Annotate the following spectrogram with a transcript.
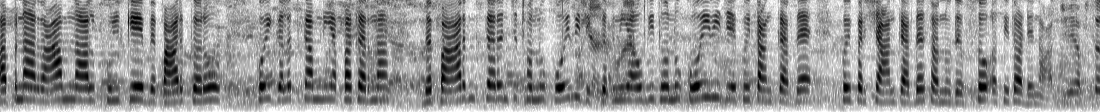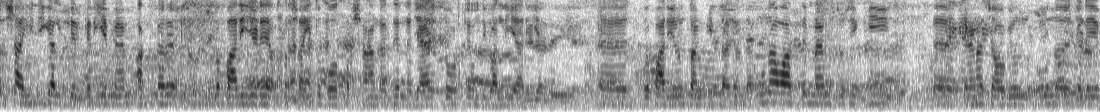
ਆਪਣਾ ਆਰਾਮ ਨਾਲ ਖੁੱਲ ਕੇ ਵਪਾਰ ਕਰੋ। ਕੋਈ ਗਲਤ ਕੰਮ ਨਹੀਂ ਆਪਾਂ ਕਰਨਾ। ਵਪਾਰ ਕਰਨ 'ਚ ਤੁਹਾਨੂੰ ਕੋਈ ਵੀ ਦਿੱਕਤ ਨਹੀਂ ਆਊਗੀ ਤੁਹਾਨੂੰ ਕੋਈ ਵੀ ਜੇ ਕੋਈ ਤੰਗ ਕਰਦਾ ਹੈ ਕੋਈ ਪਰੇਸ਼ਾਨ ਕਰਦਾ ਹੈ ਸਾਨੂੰ ਦੱਸੋ ਅਸੀਂ ਤੁਹਾਡੇ ਨਾਲ ਹਾਂ। ਜੇ ਅਫਸਰਸ਼ਾਹੀ ਦੀ ਗੱਲ ਕਰ- ਕਰੀਏ ਮੈਮ ਅਕਸਰ ਵਪਾਰੀ ਜਿਹੜੇ ਅਫਸਰਸ਼ਾਹੀ ਤੋਂ ਬਹੁਤ ਪਰੇਸ਼ਾਨ ਰਹਿੰਦੇ ਨਜਾਇਜ਼ ਤੌਰ ਤੇ ਹੁਣ ਦੀਵਾਲੀ ਆ ਰਹੀ ਹੈ। ਅਹ ਵਪਾਰੀਆਂ ਨੂੰ ਤੰਗ ਕੀਤਾ ਜਾਂਦਾ। ਉਹਨਾਂ ਵਾਸਤੇ ਮੈਮ ਤੁਸੀਂ ਕੀ ਅਹ ਕਹਿਣਾ ਚਾਹੋਗੇ? ਉਨ- ਉਹਨਾਂ ਜਿਹੜੇ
